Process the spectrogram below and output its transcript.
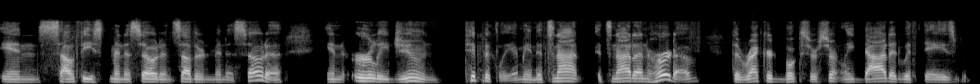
in southeast Minnesota and southern Minnesota in early June typically. I mean, it's not it's not unheard of. The record books are certainly dotted with days with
